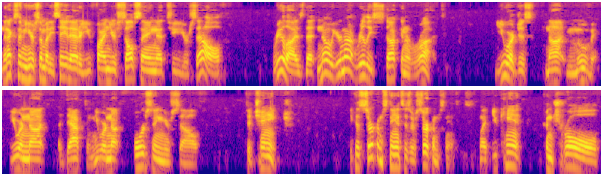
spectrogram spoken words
the next time you hear somebody say that, or you find yourself saying that to yourself, realize that no, you're not really stuck in a rut you are just not moving. You are not adapting. You are not forcing yourself to change. Because circumstances are circumstances. Like you can't control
